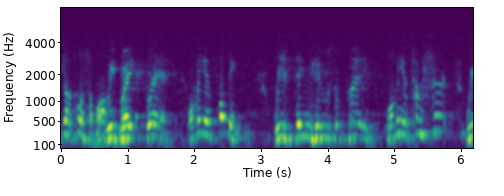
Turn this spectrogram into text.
要做什么， We break bread. 我们也报饼， We sing hymns of praise. 我们也唱诗， We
